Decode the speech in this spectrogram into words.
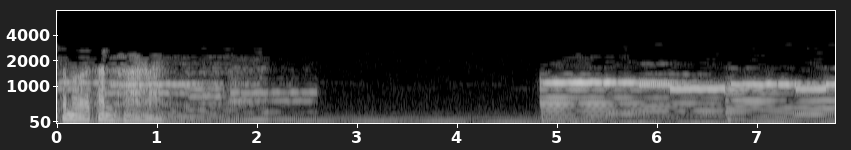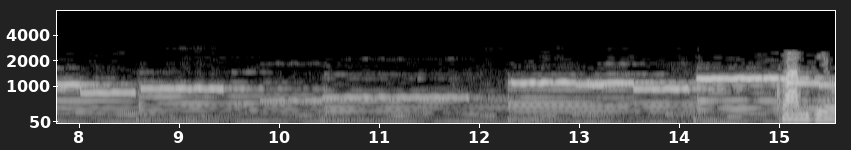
เสมอตัณหาความหิว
